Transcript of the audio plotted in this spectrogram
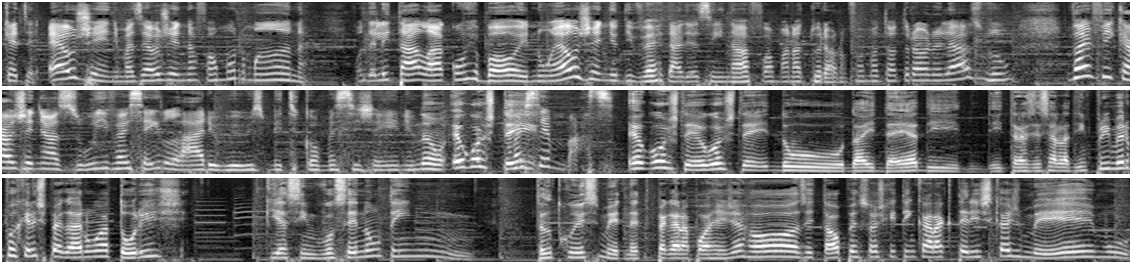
quer dizer, é o gênio, mas é o gênio na forma humana. Quando ele tá lá com o boy, não é o gênio de verdade, assim, na forma natural. Na forma natural ele é azul. Vai ficar o gênio azul e vai ser hilário o Will Smith como esse gênio. Não, eu Vai gostei. ser massa. Eu gostei, eu gostei do, da ideia de, de trazer esse Aladdin. Primeiro porque eles pegaram atores que, assim, você não tem tanto conhecimento, né? Pegaram a Power Ranger Rosa e tal, pessoas que têm características mesmo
